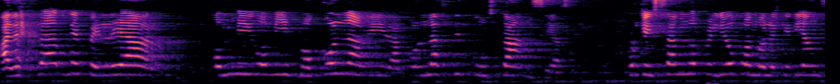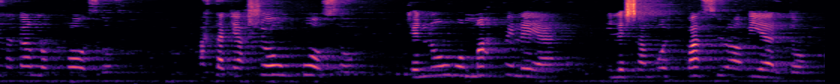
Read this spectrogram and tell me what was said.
a dejar de pelear conmigo mismo, con la vida, con las circunstancias. Porque Isaac no peleó cuando le querían sacar los pozos, hasta que halló un pozo, que no hubo más pelea y le llamó espacio abierto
